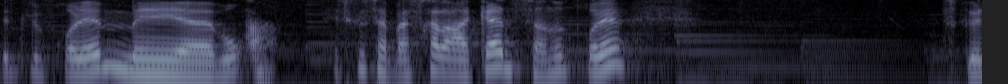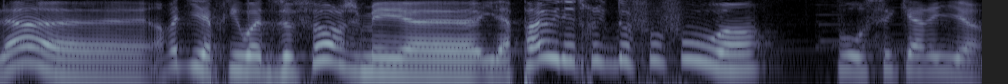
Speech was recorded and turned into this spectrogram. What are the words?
c'est le problème, mais euh, bon, ah. Est-ce que ça passera le Rakan C'est un autre problème. Parce que là, euh, en fait, il a pris What the Forge, mais euh, il a pas eu des trucs de foufou hein, pour ses carries.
